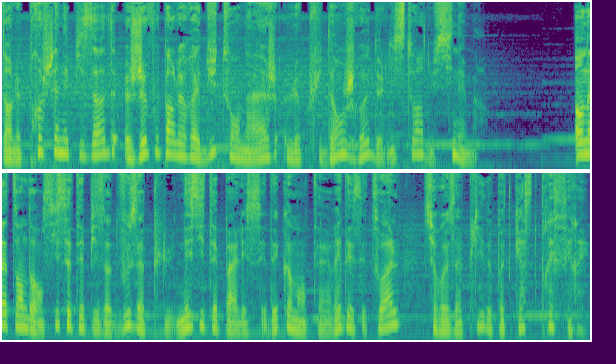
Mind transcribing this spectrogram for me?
Dans le prochain épisode, je vous parlerai du tournage le plus dangereux de l'histoire du cinéma. En attendant, si cet épisode vous a plu, n'hésitez pas à laisser des commentaires et des étoiles sur vos applis de podcast préférés.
